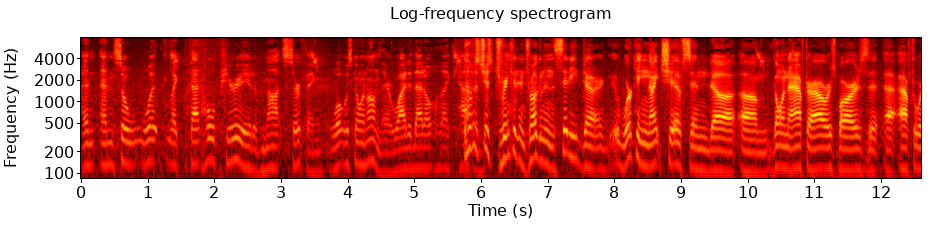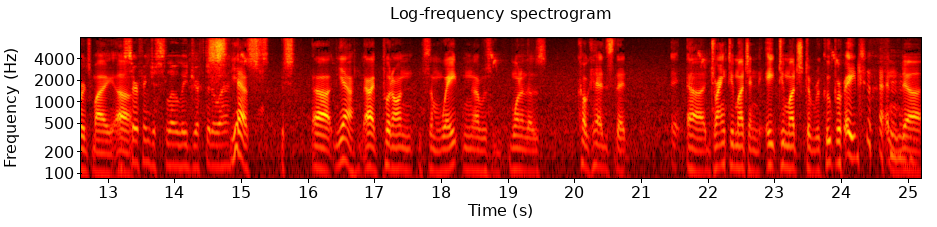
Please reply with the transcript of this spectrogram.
And and so what like that whole period of not surfing, what was going on there? Why did that all, like happen? I was just drinking and drugging in the city, uh, working night shifts and uh, um, going to after hours bars. Uh, afterwards, my uh, surfing just slowly drifted away. Yes, uh, yeah. I put on some weight, and I was one of those cokeheads that uh, drank too much and ate too much to recuperate, and uh,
